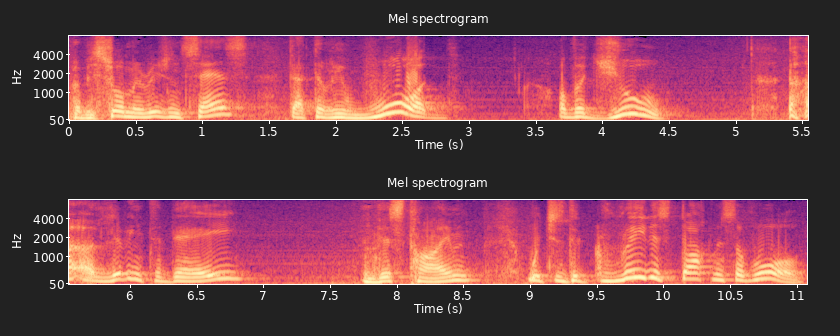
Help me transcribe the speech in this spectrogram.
Rabbi Yisrael MiRizhin says that the reward of a Jew living today, in this time, which is the greatest darkness of all,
